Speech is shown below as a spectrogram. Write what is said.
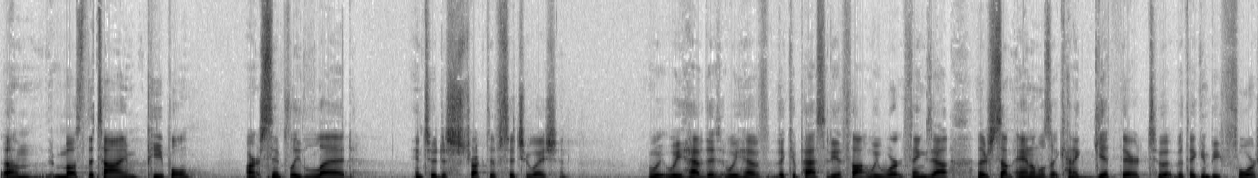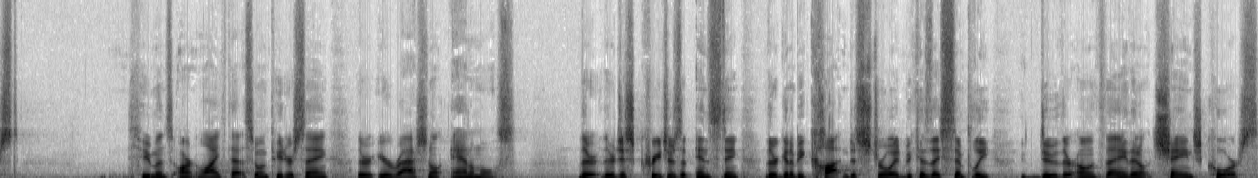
Um, most of the time, people aren't simply led into a destructive situation. We, we, have this, we have the capacity of thought, and we work things out. There's some animals that kind of get there to it, but they can be forced humans aren't like that. So when Peter's saying they're irrational animals, they're, they're just creatures of instinct. They're going to be caught and destroyed because they simply do their own thing. They don't change course.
